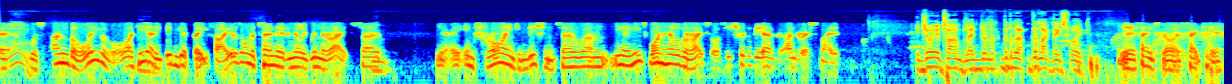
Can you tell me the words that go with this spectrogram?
Mm. was unbelievable. Like he only didn't get beat far. He was on the turn there to nearly win the race. So. Mm. You know, in trying conditions. So, um, yeah, he's one hell of a racehorse. He shouldn't be under, underestimated. Enjoy your time, Glenn. Good, luck- good, luck, good luck next week. Yeah, thanks, guys. Take care.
